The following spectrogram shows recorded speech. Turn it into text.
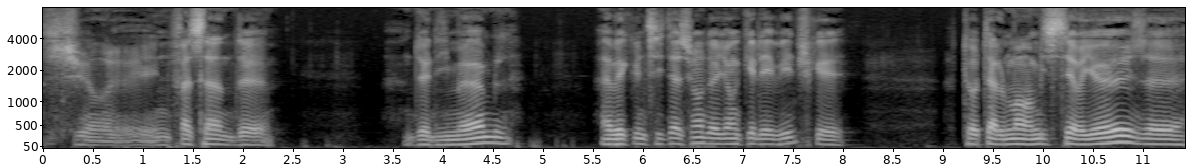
sur une façade de, l'immeuble avec une citation de Yankelevitch qui est totalement mystérieuse, euh,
